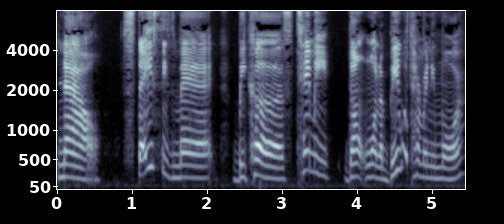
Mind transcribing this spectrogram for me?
Now, Stacy's mad because Timmy don't want to be with her anymore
